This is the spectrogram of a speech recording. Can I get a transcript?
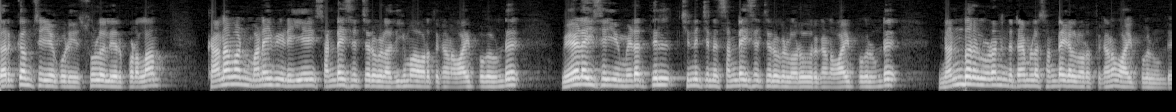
தர்க்கம் செய்யக்கூடிய சூழல் ஏற்படலாம். கணவன் மனைவியிடையே சண்டை சச்சரவுகள் அதிகமாக வரதுக்கான வாய்ப்புகள் உண்டு. வேலை செய்யும் இடத்தில் சின்ன சின்ன சண்டை சச்சரவுகள் வருவதற்கான வாய்ப்புகள் உண்டு. நண்பர்களுடன் இந்த டைம்ல சண்டைகள் வரதுக்கான வாய்ப்புகள் உண்டு.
